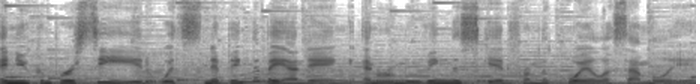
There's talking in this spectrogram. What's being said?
and you can proceed with snipping the banding and removing the skid from the coil assembly.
